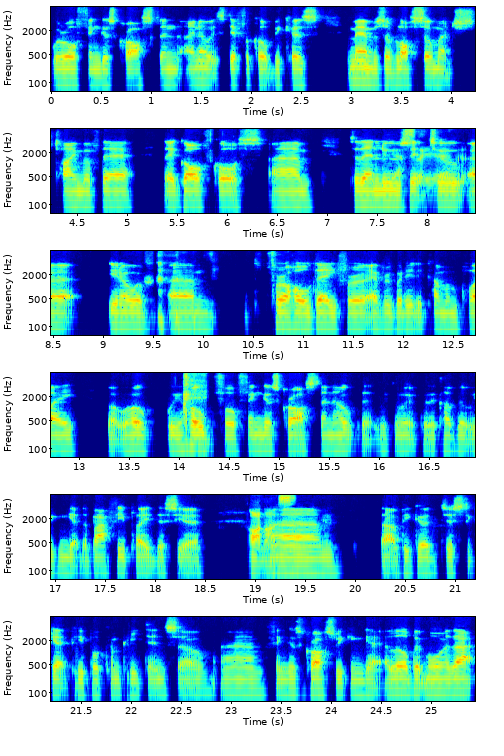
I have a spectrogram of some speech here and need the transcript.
we're all fingers crossed. And I know it's difficult because members have lost so much time of their their golf course um, to then lose yes, it to uh, you know um, for a whole day for everybody to come and play. But we hope we hope for fingers crossed and hope that we can work with the club that we can get the Baffy played this year. Oh, nice. Um, that would be good just to get people competing. So um, fingers crossed we can get a little bit more of that.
